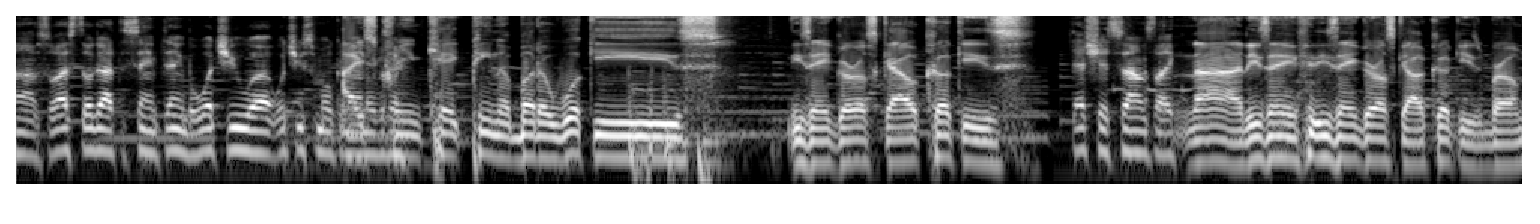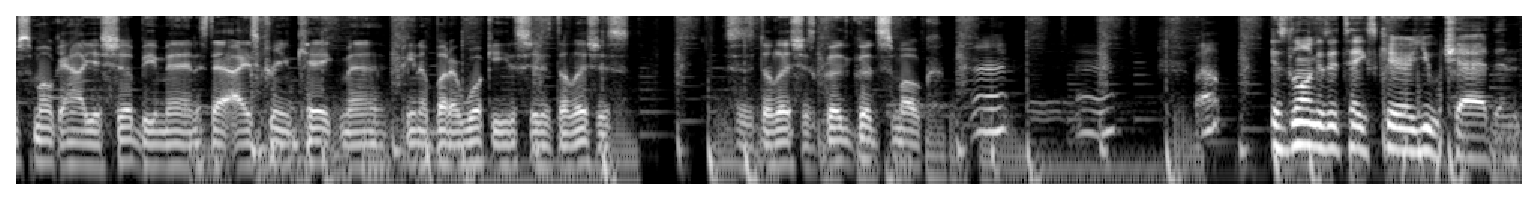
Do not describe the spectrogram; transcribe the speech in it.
Um, so I still got the same thing. But what you uh, what you smoking Ice cream cake, peanut butter Wookiees. These ain't Girl Scout cookies. That shit sounds like Nah, these ain't these ain't Girl Scout cookies, bro. I'm smoking how you should be, man. It's that ice cream cake, man. Peanut butter Wookie. This shit is delicious. This is delicious. Good, good smoke. well, as long as it takes care of you, Chad, then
